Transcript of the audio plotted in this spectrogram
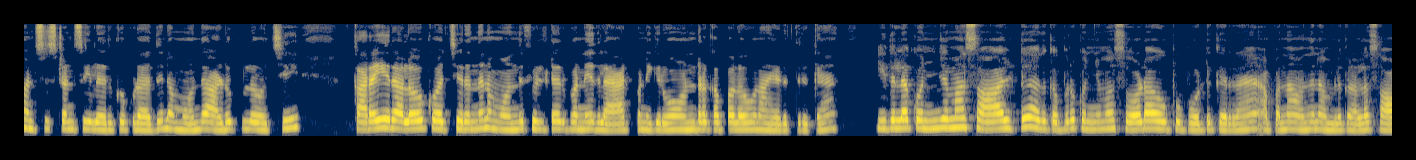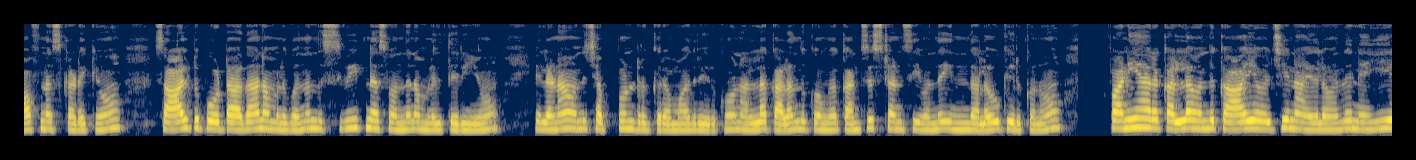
கன்சிஸ்டன்சியில் இருக்கக்கூடாது. நம்ம வந்து அடுப்பில் வச்சு கரையிற அளவுக்கு வச்சுருந்து நம்ம வந்து ஃபில்டர் பண்ணி இதில் ஆட் பண்ணிக்கிறோம். ஒன்றரை கப் அளவு நான் எடுத்திருக்கேன். இதில் கொஞ்சமாக சால்ட்டு அதுக்கப்புறம் கொஞ்சமாக சோடா உப்பு போட்டுக்கிறேன். அப்போ தான் வந்து நம்மளுக்கு நல்லா சாஃப்ட்னஸ் கிடைக்கும். சால்ட்டு போட்டால் தான் நம்மளுக்கு வந்து அந்த ஸ்வீட்னஸ் வந்து நம்மளுக்கு தெரியும். இல்லைனா வந்து சப்புன்னு இருக்கிற மாதிரி இருக்கும். நல்லா கலந்துக்கோங்க. கன்சிஸ்டன்சி வந்து இந்த அளவுக்கு இருக்கணும். பனியார கல்லை வந்து காய வச்சு நான் இதில் வந்து நெய்யை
